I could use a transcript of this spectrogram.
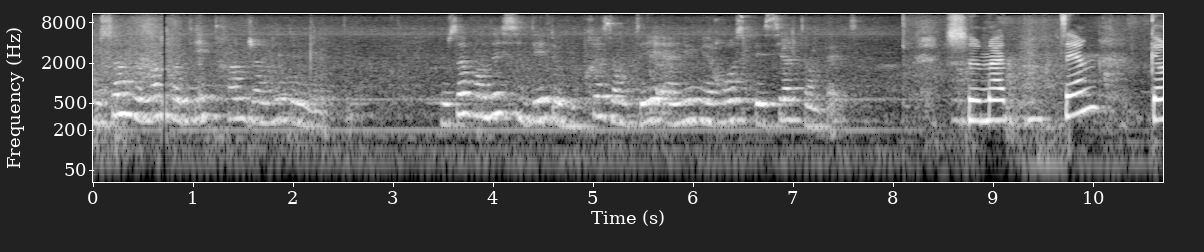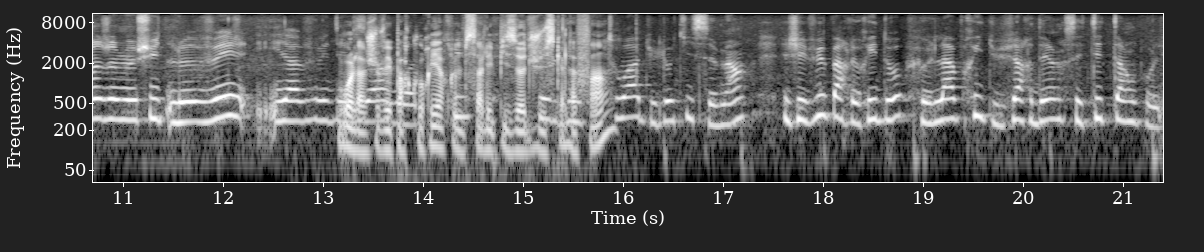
Nous sommes le Nous avons décidé de vous présenter un numéro spécial tempête. Ce matin, quand je me suis levée, il y avait des Voilà, je vais parcourir comme ça l'épisode jusqu'à la fin. Toit du lotissement, j'ai vu par le rideau que l'abri du jardin s'était envolé.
